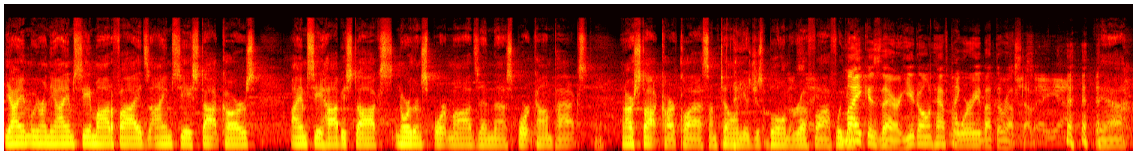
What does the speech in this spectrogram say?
the IM. We run the IMCA modifieds, IMCA stock cars, IMCA hobby stocks, Northern Sport mods, and uh, Sport compacts. And our stock car class, I'm telling you, is just blowing the roof off. We Mike got, is there. You don't have to Mike, worry about the rest of it. yeah.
